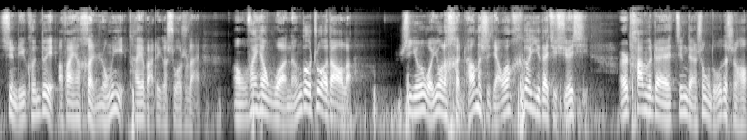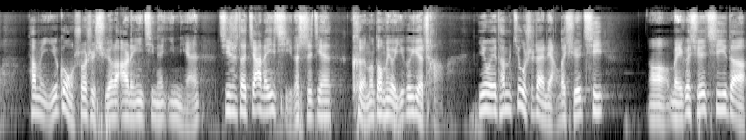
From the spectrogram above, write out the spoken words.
巽离坤兑啊，发现很容易，他也把这个说出来啊。我发现我能够做到了，是因为我用了很长的时间，我刻意再去学习。而他们在经典诵读的时候，他们一共说是学了二零一七年一年，其实他加在一起的时间可能都没有一个月长，因为他们就是在两个学期啊，每个学期的。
